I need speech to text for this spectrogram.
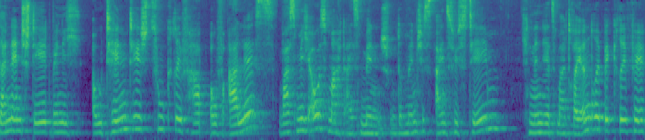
dann entsteht, wenn ich authentisch Zugriff habe auf alles, was mich ausmacht als Mensch. Und der Mensch ist ein System. Ich nenne jetzt mal drei andere Begriffe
